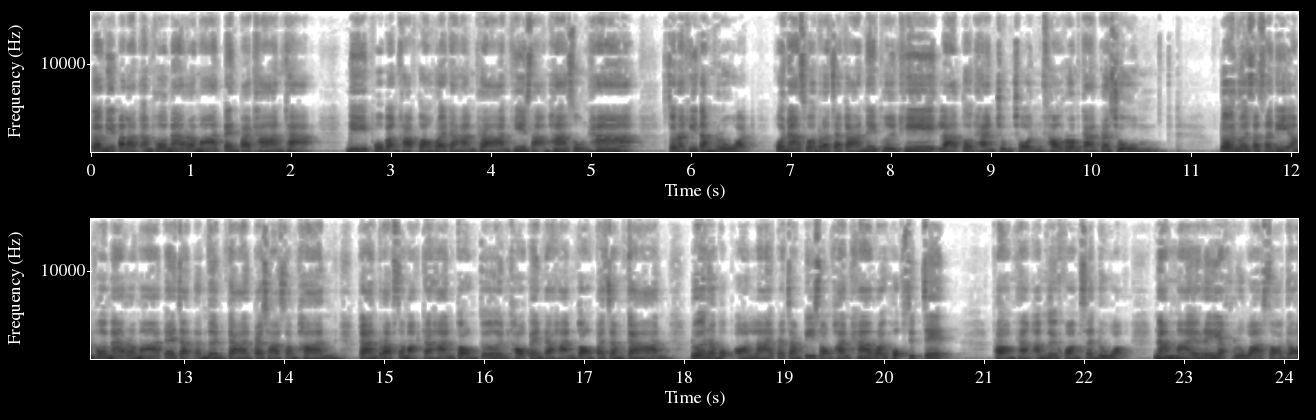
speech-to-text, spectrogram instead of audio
โดยมีปลัดอำเภอแม่ระมาดเป็นประธานค่ะ มีผู้บังคับกองร้อยทหารพรานที่ 3505เจ้าหน้าที่ตำรวจ หัวหน้าส่วนราชการในพื้นที่และตัวแทนชุมชนเข้าร่วมการประชุม โดยหน่วยสัสดีอำเภอแม่ระมาดได้จัดดำเนินการประชาสัมพันธ์ การรับสมัครทหารกองเกินเข้าเป็นทหารกองประจำการ ด้วยระบบออนไลน์ประจำปี 2567พร้อมทั้งอำนวยความสะดวกนำหมายเรียกหรือว่าสอดอ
